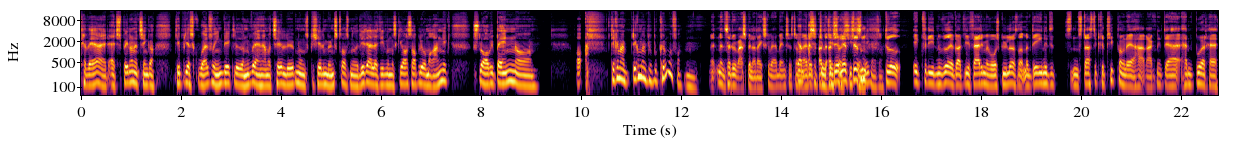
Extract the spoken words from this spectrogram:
kan være, at, at spillerne tænker, det bliver sgu alt for indviklet, og nu vil han have mig til at løbe nogle specielle mønstre og sådan noget. Lidt af det, vi måske også oplever med Rangnick, slå op i banen, og, og det, kan man, det kan man blive bekymret for. Mm. Men, men så er det jo bare spillere, der ikke skal være i Manchester Jamen, United. altså, det er jo Og- og det i lidt- sidste sådan, ende, ikke, altså? Du ved, ikke fordi, nu ved jeg godt, at vi er færdige med vores skylder og sådan noget, men det er en af de sådan, største kritikpunkter, jeg har, Ragnik, det er, at han burde have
